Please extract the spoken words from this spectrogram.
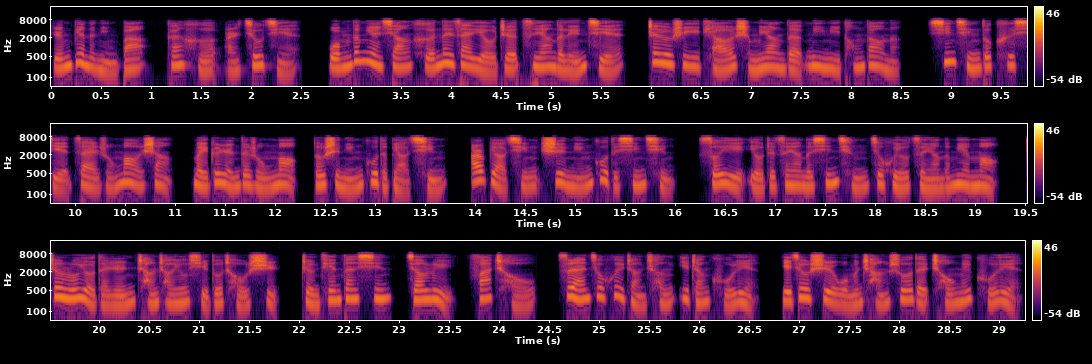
人变得拧巴。干涸而纠结，我们的面相和内在有着怎样的连结？这又是一条什么样的秘密通道呢？心情都刻写在容貌上，每个人的容貌都是凝固的表情，而表情是凝固的心情，所以有着怎样的心情，就会有怎样的面貌。正如有的人常常有许多愁事，整天担心、焦虑、发愁，自然就会长成一张苦脸，也就是我们常说的愁眉苦脸。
